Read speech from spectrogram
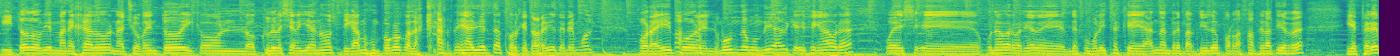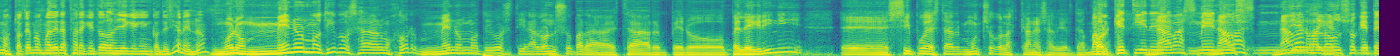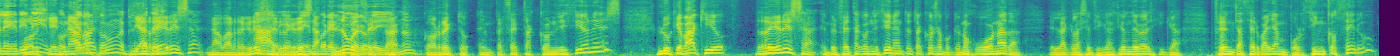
y todo bien manejado, Nacho Bento y con los clubes sevillanos, digamos un poco con las carnes abiertas porque todavía tenemos por ahí por el mundo mundial que dicen ahora, pues eh, una barbaridad de, de futbolistas que andan repartidos por la faz de la tierra y esperemos, toquemos maderas para que todos lleguen en condiciones, ¿no? Bueno, menos motivos a lo mejor, menos motivos tiene Alonso para estar, pero Pellegrini eh, sí puede estar mucho con las canas abiertas. Vamos, ¿Por qué tiene Navas- menos Navas- Navas Alonso que Pellegrini? Porque ¿Por qué Navas razón? ya regresa, Navas regresa, Ah, bien, regresa bien, por el número de perfecta- ellos, ¿no? Correcto, en perfectas condiciones. Luque Bacchio regresa en perfectas condiciones, entre otras cosas, porque no jugó nada en la clasificación de Bélgica frente a Azerbaiyán por 5-0.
